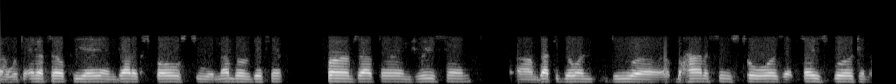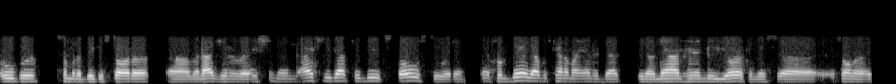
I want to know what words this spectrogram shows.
uh, with the NFLPA and got exposed to a number of different firms out there in Andreessen um, got to go and do uh, behind the scenes tours at Facebook and Uber, some of the biggest startups um, in our generation, and actually got to be exposed to it. And, and from there, that was kind of my introduction. You know, now I'm here in New York, and it's uh, it's on a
